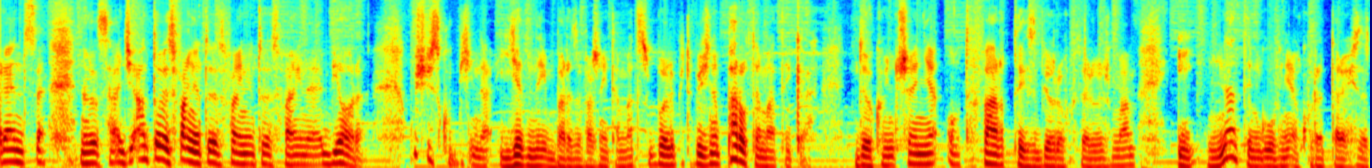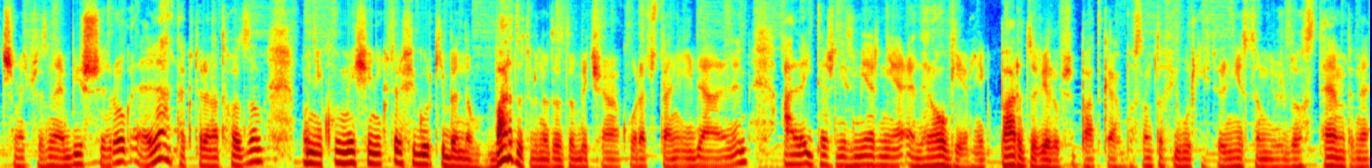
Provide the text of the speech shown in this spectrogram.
ręce na zasadzie, a to jest fajne, to jest fajne, to jest fajne, biorę. Muszę się skupić na jednej bardzo ważnej tematyce, bo lepiej to powiedzieć na paru tematykach do kończenia otwartych zbiorów, które już mam i na tym głównie akurat teraz się zatrzymać przez najbliższy rok, lata, które nadchodzą, bo nie kłójmy się, niektóre figurki będą bardzo trudne do zdobycia akurat w stanie idealnym, ale i też niezmiernie drogie w bardzo wielu przypadkach, bo są to figurki, które nie są już dostępne,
